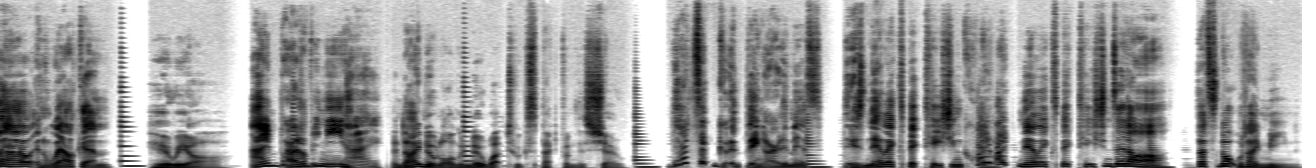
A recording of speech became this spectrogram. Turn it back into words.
Hello and welcome. Here we are. I'm Bartleby Neehi And I no longer know what to expect from this show. That's a good thing, Artemus. There's no expectation quite like no expectations at all. That's not what I mean.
